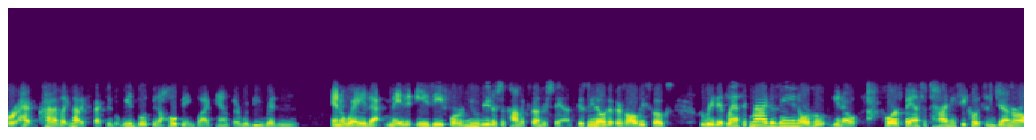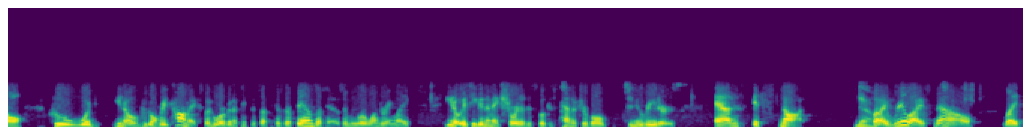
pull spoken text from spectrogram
or had kind of like not expected, but we had both been hoping Black Panther would be written in a way that made it easy for new readers of comics to understand. Because we know that there's all these folks who read Atlantic magazine or who, you know, who are fans of Ta-Nehisi Coates in general, who would, you know, who don't read comics, but who are going to pick this up because they're fans of his. And we were wondering, like, you know, is he going to make sure that this book is penetrable to new readers? And it's not. No. But I realize now, like,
